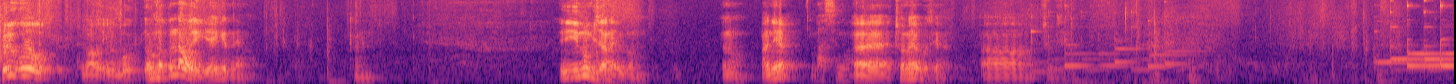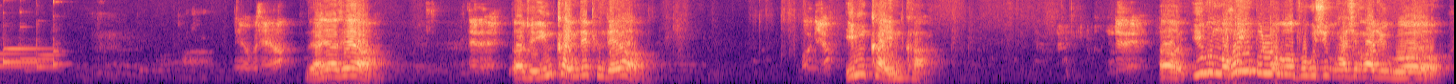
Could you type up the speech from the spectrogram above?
그리고, 어, 이거 뭐, 영상 끝나고 얘기해야겠네요. 음. 이, 이놈이잖아요, 이놈. 이놈. 아니에요? 맞습니다. 예, 전화해 보세요. 아, 저보세요. 네 여보세요? 네, 안녕하세요. 네네 어, 저 임카 임 대표인데요. 어디요? 임카, 임카. 네네 어, 이분 뭐 허위 블로그 보시고 가셔가지고,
